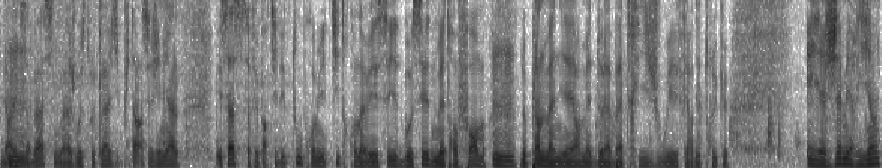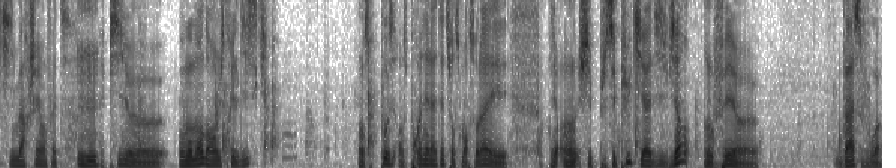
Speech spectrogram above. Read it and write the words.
Il arrive Mhm. avec sa basse, il m'a joué ce truc-là, je dis putain, c'est génial. Et ça, ça fait partie des tout premiers titres qu'on avait essayé de bosser, de mettre en forme Mhm. de plein de manières, mettre de la batterie, jouer, faire des trucs. Et il n'y a jamais rien qui marchait, en fait. Mhm. Et puis, euh, au moment d'enregistrer le disque, on se, pose, on se prenait la tête sur ce morceau-là et, et on- je sais plus qui a dit Viens, on le fait euh, basse, voix.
